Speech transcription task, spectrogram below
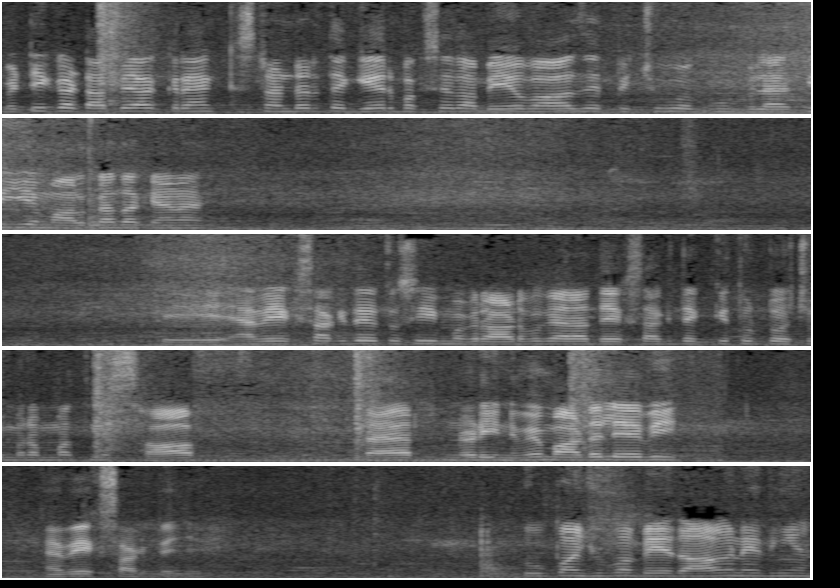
ਮਿੱਟੀ ਘਟਾ ਪਿਆ, ਕ੍ਰੈਂਕ ਸਟੈਂਡਰ ਤੇ ਗੇਅਰ ਬਕਸੇ ਦਾ ਬੇਆਵਾਜ਼ ਹੈ ਪਿੱਛੂ ਅੱਗੂ ਬਲੈਤੀ ਹੈ ਮਾਲਕਾਂ ਦਾ ਕਹਿਣਾ ਹੈ। ਤੇ ਇਹ ਵੇਖ ਸਕਦੇ ਤੁਸੀਂ, ਮਗਰਾੜ ਵਗੈਰਾ ਦੇਖ ਸਕਦੇ ਕਿਤੋਂ ਟੁੱਚ ਮੁਰੰਮਤ ਨੇ, ਸਾਫ਼ ਟਾਇਰ 99 ਮਾਡਲ ਹੈ ਵੀ। ਇਹ ਵੇਖ ਸਕਦੇ ਜੀ। ਟੂਪਾਂ ਸ਼ੂਪਾਂ ਬੇਦਾਗ ਨੇ ਦੀਆਂ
